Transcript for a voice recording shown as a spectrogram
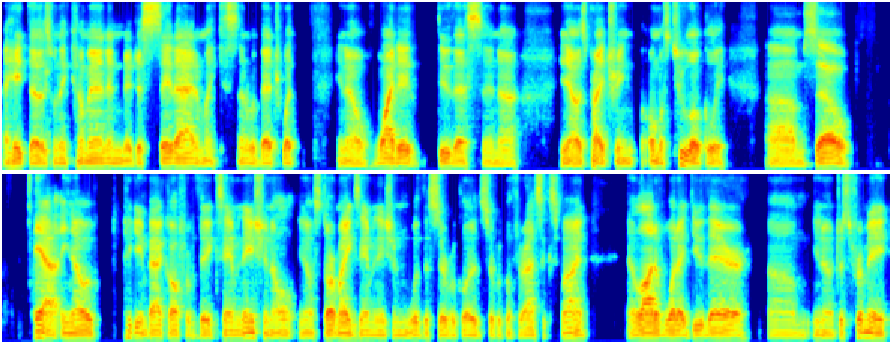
I hate those when they come in and they just say that. I'm like son of a bitch what you know why did they do this? And uh you know it's probably trained almost too locally. Um, so yeah, you know, picking back off of the examination, I'll, you know, start my examination with the cervical or the cervical thoracic spine. And a lot of what I do there, um, you know, just from a,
